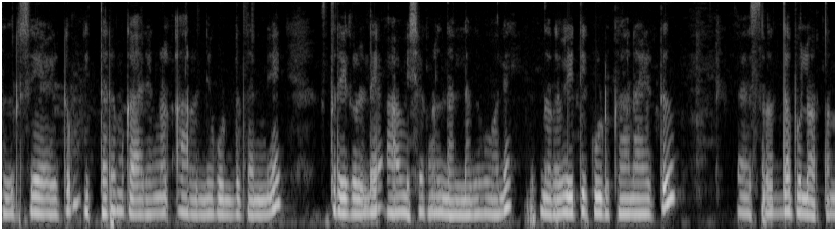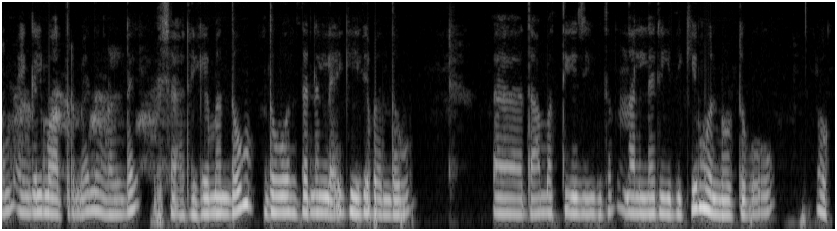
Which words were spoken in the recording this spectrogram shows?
തീർച്ചയായിട്ടും ഇത്തരം കാര്യങ്ങൾ അറിഞ്ഞുകൊണ്ട് തന്നെ സ്ത്രീകളുടെ ആവശ്യങ്ങൾ നല്ലതുപോലെ നിറവേറ്റി കൊടുക്കാനായിട്ട് ശ്രദ്ധ പുലർത്തണം. എങ്കിൽ മാത്രമേ നിങ്ങളുടെ ശാരീരിക ബന്ധവും അതുപോലെ തന്നെ ലൈംഗിക ബന്ധവും ദാമ്പത്യ ജീവിതം നല്ല രീതിക്ക് മുന്നോട്ട് പോകും. ഓക്കെ.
